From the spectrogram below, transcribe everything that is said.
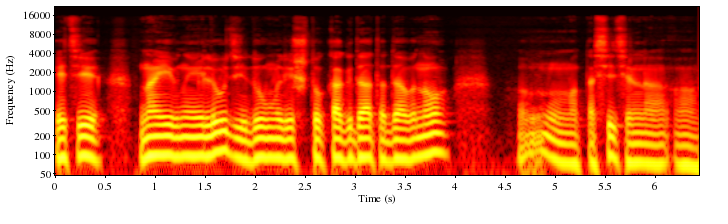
Эти наивные люди думали, что когда-то давно, ну, относительно а,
